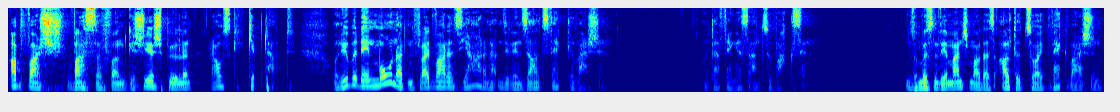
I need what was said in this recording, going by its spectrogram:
Abwaschwasser von Geschirrspülen rausgekippt hat. Und über den Monaten, vielleicht war es Jahren, hatten sie den Salz weggewaschen. Und da fing es an zu wachsen. Und so müssen wir manchmal das alte Zeug wegwaschen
